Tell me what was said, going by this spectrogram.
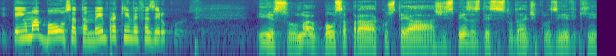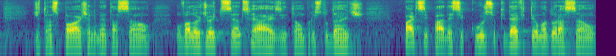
E tem uma bolsa também para quem vai fazer o curso. Isso, uma bolsa para custear as despesas desse estudante, inclusive, que de transporte, alimentação, um valor de 800 reais, então, para o estudante participar desse curso, que deve ter uma duração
